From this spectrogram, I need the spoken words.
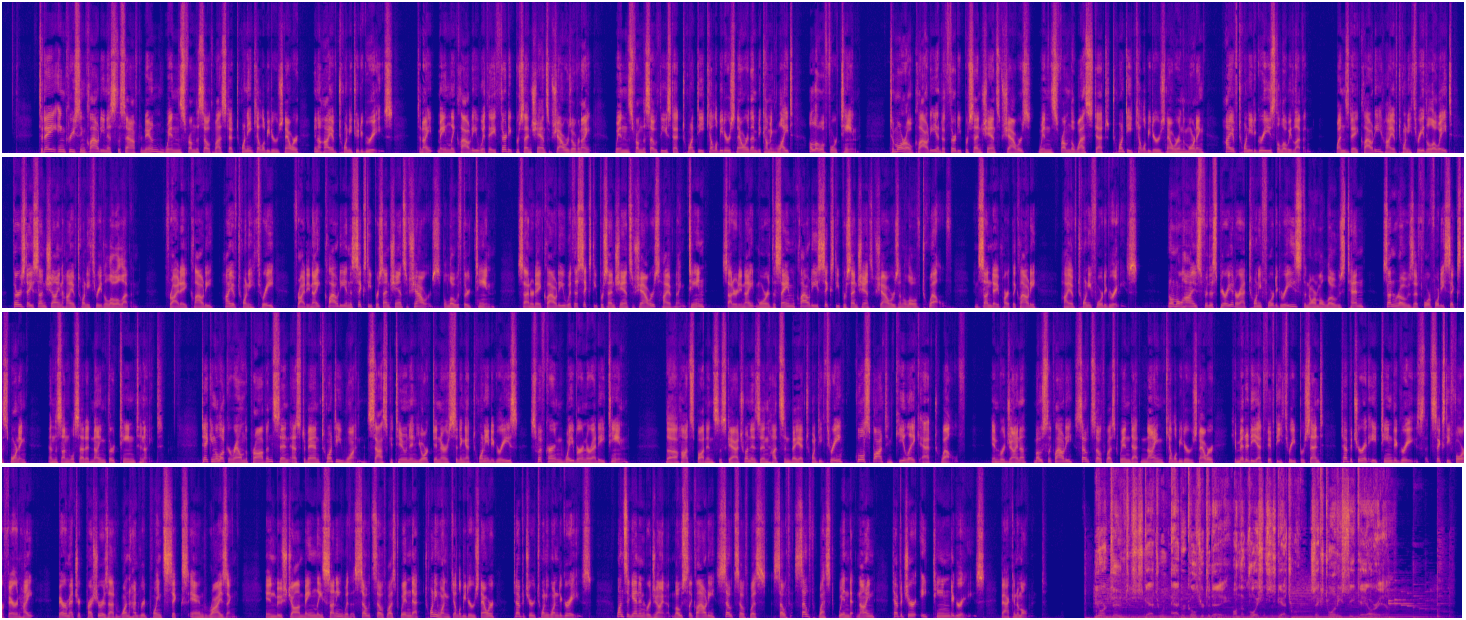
Today, increasing cloudiness this afternoon, winds from the southwest at 20 kilometers an hour and a high of 22 degrees. Tonight, mainly cloudy with a 30% chance of showers overnight. Winds from the southeast at 20 kilometers an hour, then becoming light, a low of 14. Tomorrow, cloudy and a 30% chance of showers. Winds from the west at 20 kilometers an hour in the morning, high of 20 degrees, the low 11. Wednesday, cloudy, high of 23, the low 8. Thursday, sunshine, high of 23, the low 11. Friday, cloudy, high of 23. Friday night, cloudy and a 60% chance of showers, the low 13. Saturday, cloudy with a 60% chance of showers, high of 19. Saturday night, more of the same, cloudy, 60% chance of showers, and a low of 12. And Sunday, partly cloudy, high of 24 degrees. Normal highs for this period are at 24 degrees, the normal lows 10. Sun rose at 446 this morning, and the sun will set at 913 tonight. Taking a look around the province, in Estevan 21, Saskatoon and Yorkton are sitting at 20 degrees, Swift Current and Weyburn are at 18. The hot spot in Saskatchewan is in Hudson Bay at 23, cool spot in Key Lake at 12. In Regina, mostly cloudy, south southwest wind at 9 kilometers an hour, humidity at 53%, temperature at 18 degrees, that's 64 Fahrenheit. Barometric pressure is at 100.6 and rising. In Moose Jaw, mainly sunny with a south southwest wind at 21 kilometers an hour, temperature 21 degrees. Once again in Regina, mostly cloudy, south southwest south southwest wind at 9, temperature 18 degrees. Back in a moment. You're tuned to Saskatchewan Agriculture Today on the Voice of Saskatchewan, 620 CKRM.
